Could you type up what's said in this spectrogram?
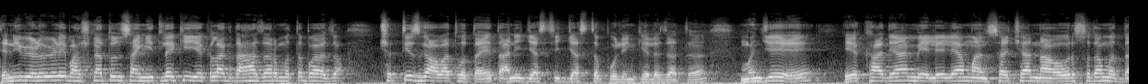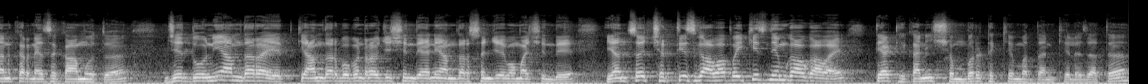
त्यांनी वेळोवेळी भाषणातून सांगितलं की एक लाख दहा हजार मतं ब- छत्तीस गावात होत आहेत आणि जास्तीत जास्त पोलिंग केलं जातं. म्हणजे एखाद्या मेलेल्या माणसाच्या नावावर सुद्धा मतदान करण्याचं काम होतं. जे दोन्ही आमदार आहेत की आमदार बबनरावजी शिंदे आणि आमदार संजय मामा शिंदे यांचं छत्तीस गावापैकीच निमगाव गाव आहे. त्या ठिकाणी शंभर टक्के मतदान केलं जातं.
